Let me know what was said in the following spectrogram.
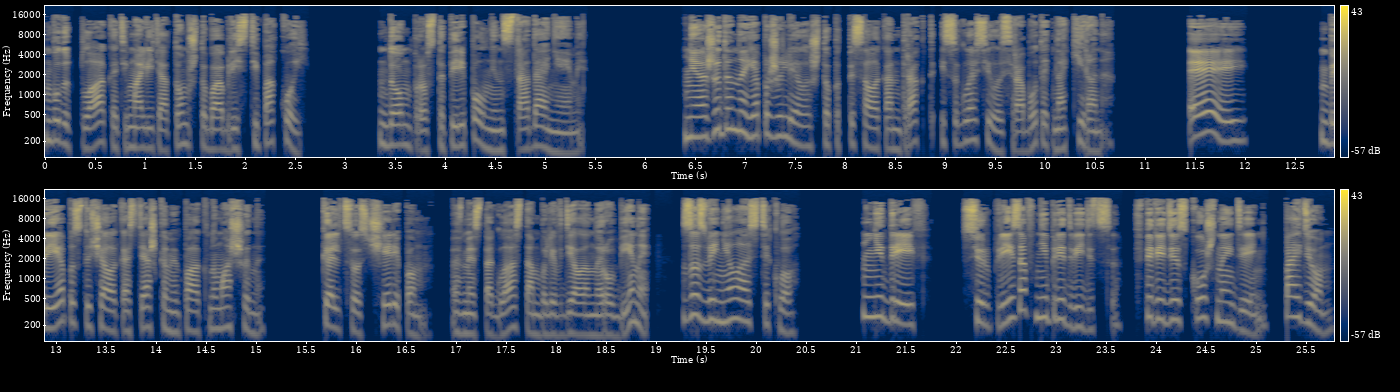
Будут плакать и молить о том, чтобы обрести покой. Дом просто переполнен страданиями. Неожиданно я пожалела, что подписала контракт и согласилась работать на Кирана. «Эй!» Брия постучала костяшками по окну машины. Кольцо с черепом Вместо глаз там были вделаны рубины, зазвенело о стекло. «Не дрейфь. Сюрпризов не предвидится. Впереди скучный день. Пойдем.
